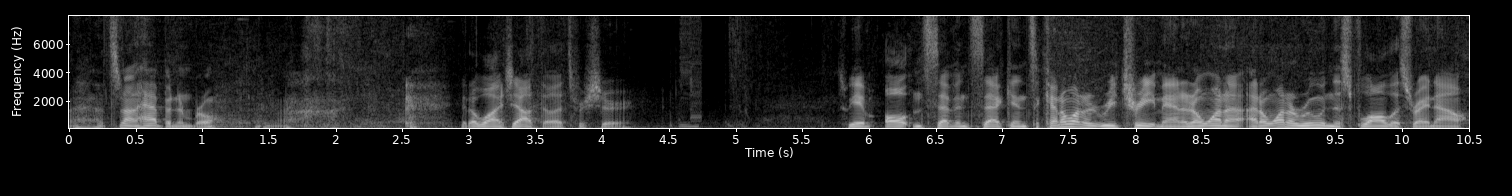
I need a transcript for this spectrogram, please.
uh, that's not happening, bro. Gotta watch out, though. That's for sure. So we have alt in seven seconds. I kind of want to retreat, man. I don't want to. I don't want to ruin this flawless right now.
